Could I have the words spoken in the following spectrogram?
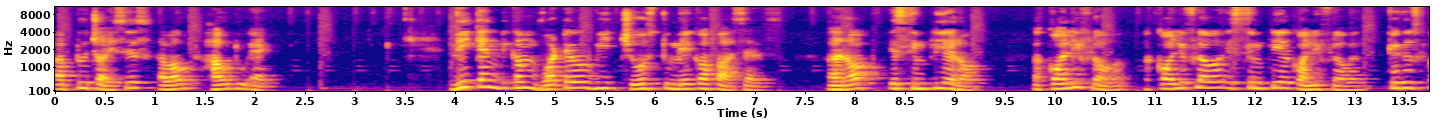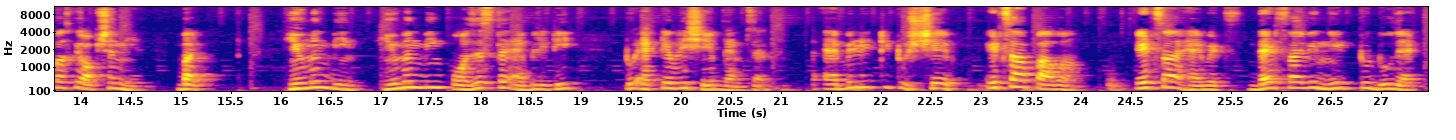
up to choices about how to act. We can become whatever we chose to make of ourselves. A rock is simply a rock. A cauliflower, a cauliflower is simply a cauliflower क्योंकि उसके पास कोई ऑप्शन नहीं है बट human being human being possess the ability to actively shape themselves the ability to shape it's our power it's our habits that's why we need to do that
